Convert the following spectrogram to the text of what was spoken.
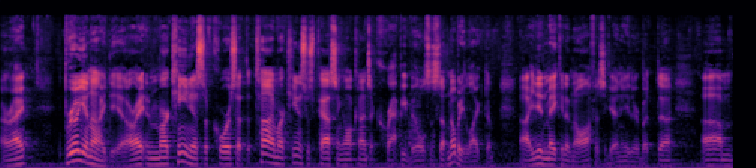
All right. Brilliant idea, all right? And Martinez, of course, at the time, Martinez was passing all kinds of crappy bills and stuff. Nobody liked him. Uh, he didn't make it in the office again either. But uh, um,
